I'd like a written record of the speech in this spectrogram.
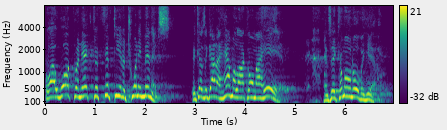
or I walk for an extra 15 or 20 minutes because I got a hammerlock on my head and say, come on over here.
